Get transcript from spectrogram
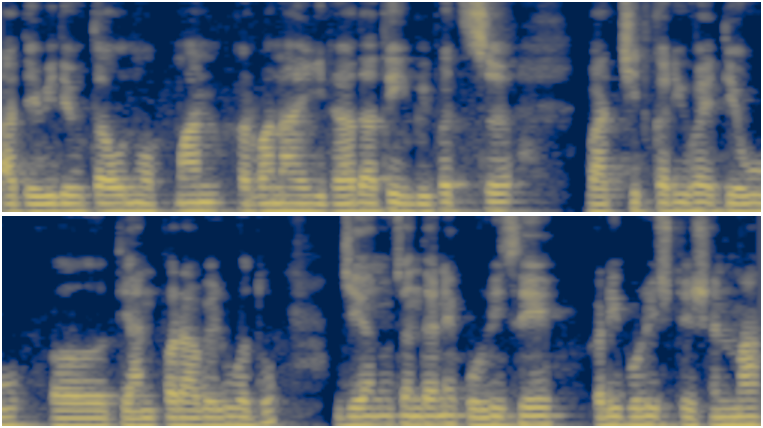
આ દેવી દેવતાઓનું અપમાન કરવાના ઈરાદાથી બીભત્સ વાતચીત કરી હોય તેવું ધ્યાન પર આવેલું હતું. જે અનુસંધાને પોલીસે કડી પોલીસ સ્ટેશનમાં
